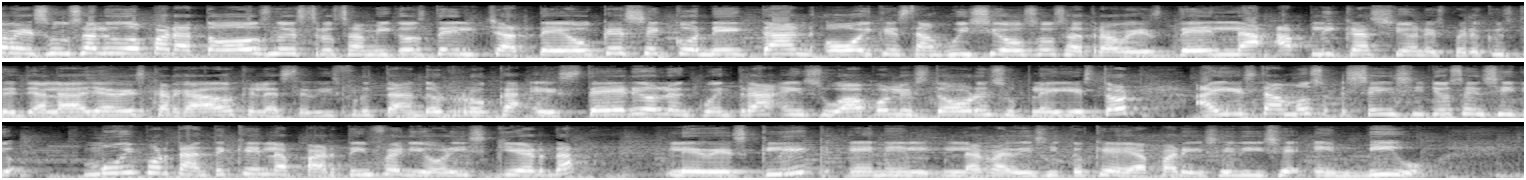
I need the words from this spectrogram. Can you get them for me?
Jueves, un saludo para todos nuestros amigos del chateo que se conectan hoy, que están juiciosos a través de la aplicación. Espero que usted ya la haya descargado, que la esté disfrutando. Roca Estéreo lo encuentra en su Apple Store, en su Play Store. Ahí estamos, sencillo, sencillo. Muy importante que en la parte inferior izquierda le des clic en el la radicito que aparece y dice en vivo.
